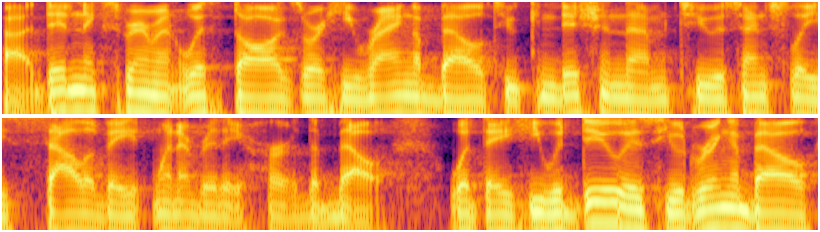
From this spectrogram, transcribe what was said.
uh, did an experiment with dogs where he rang a bell to condition them to essentially salivate whenever they heard the bell. What they he would do is he would ring a bell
